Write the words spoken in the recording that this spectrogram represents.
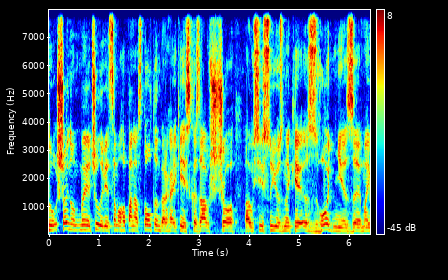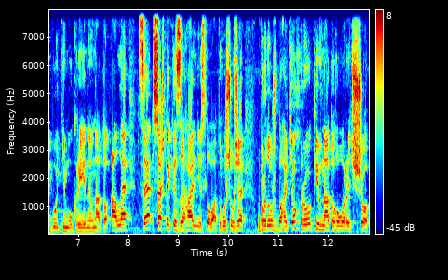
Ну, щойно ми чули від самого пана Столтенберга, який сказав, що всі союзники згодні з майбутнім України в НАТО. Але це все ж таки загальні слова, тому що вже упродовж багатьох років НАТО говорить, що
